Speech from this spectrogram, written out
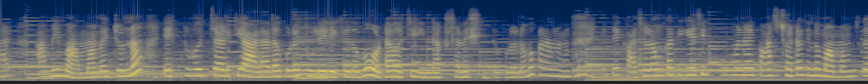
আর আমি মাম্মামের জন্য একটু হচ্ছে আর কি আলাদা করে তুলে রেখে দেবো। ওটা হচ্ছে ইন্ডাকশানে সিদ্ধ করে নেব। কারণ এতে কাঁচা লঙ্কা দিয়েছি মানে পাঁচ ছটা, কিন্তু মাম্মামকে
